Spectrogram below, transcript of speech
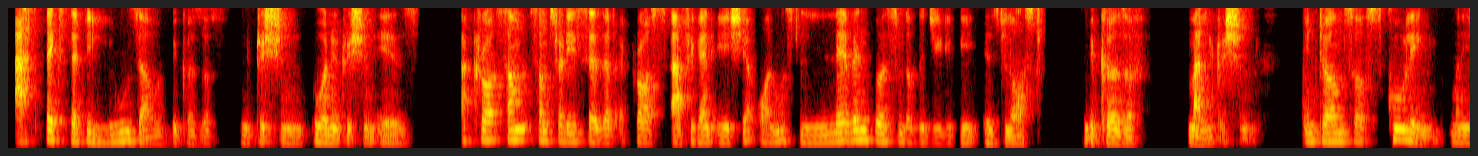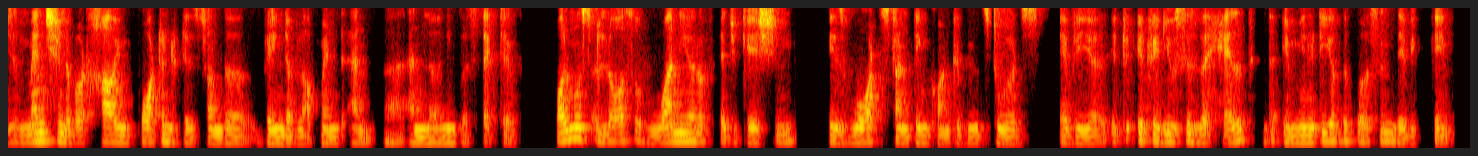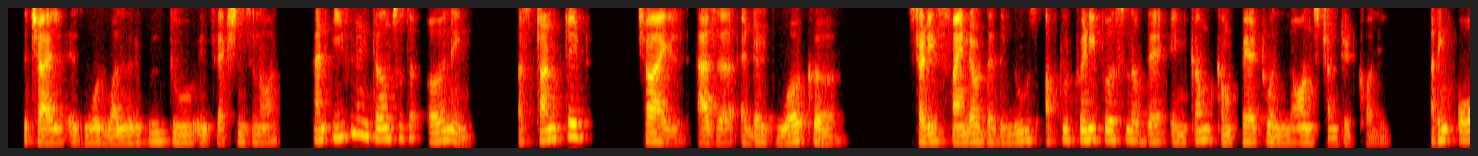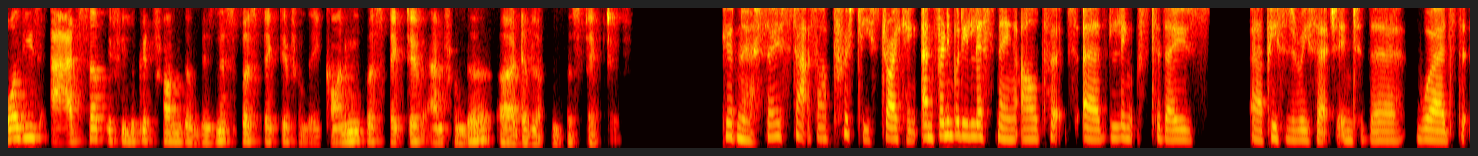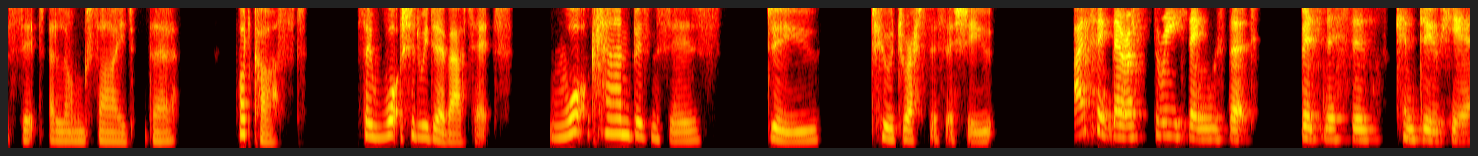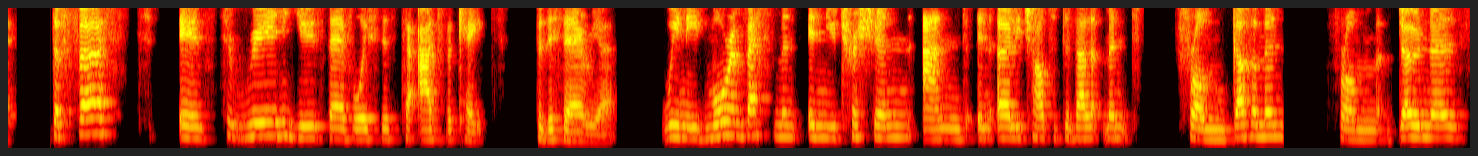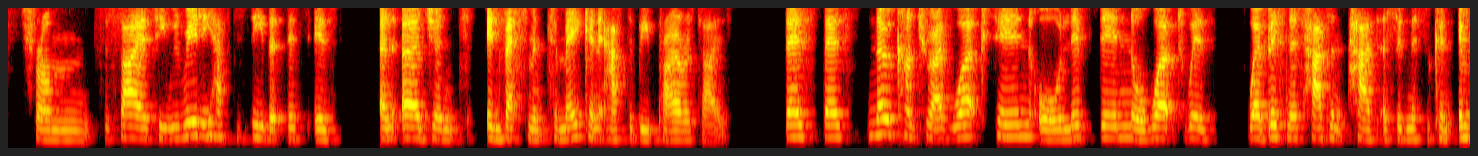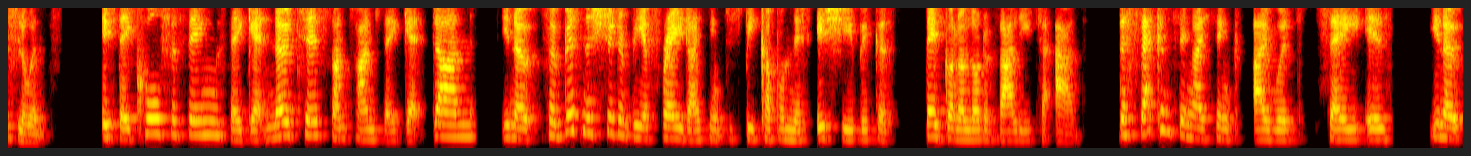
aspects that we lose out because of nutrition, poor nutrition is across some some studies says that across Africa and Asia, almost 11% of the GDP is lost because of malnutrition in terms of schooling, Manisha mentioned about how important it is from the brain development and, uh, and learning perspective. Almost a loss of one year of education is what stunting contributes towards every year. It, it reduces the health, the immunity of the person. They became the child is more vulnerable to infections and all. And even in terms of the earning, a stunted child as an adult worker studies find out that they lose up to 20% of their income compared to a non-stunted colleague. I think all these adds up if you look at from the business perspective, from the economy perspective, and from the uh, development perspective. Goodness, those stats are pretty striking. And for anybody listening, I'll put uh, links to those uh, pieces of research into the words that sit alongside the podcast. So, what should we do about it? What can businesses do to address this issue? I think there are three things that businesses can do here. The first is to really use their voices to advocate for this area. We need more investment in nutrition and in early childhood development from government, from donors, from society. We really have to see that this is an urgent investment to make and it has to be prioritized there's there's no country I've worked in or lived in or worked with where business hasn't had a significant influence. If they call for things, they get noticed, sometimes they get done. You know, so business shouldn't be afraid, I think, to speak up on this issue because they've got a lot of value to add. The second thing I think I would say is, you know,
